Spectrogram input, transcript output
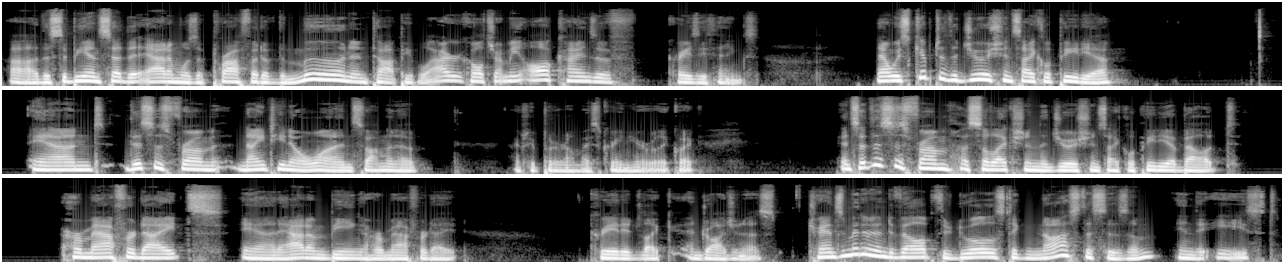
Uh, the Sabaeans said that Adam was a prophet of the moon and taught people agriculture. I mean, all kinds of crazy things. Now we skip to the Jewish Encyclopedia, and this is from 1901. So I'm going to actually put it on my screen here really quick. And so this is from a selection in the Jewish Encyclopedia about hermaphrodites and Adam being a hermaphrodite, created like androgynous. transmitted and developed through dualistic Gnosticism in the East.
